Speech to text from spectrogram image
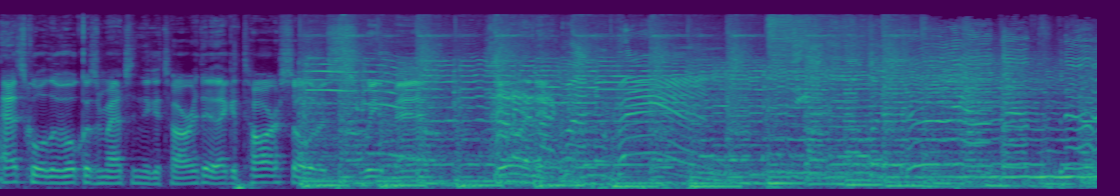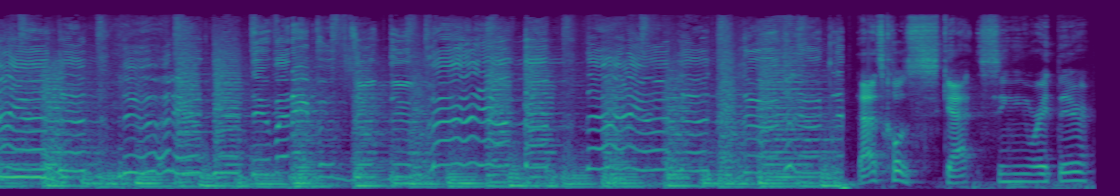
That's cool. The vocals are matching the guitar right there. That guitar solo is sweet, man. Killing it. That's called scat singing right there.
